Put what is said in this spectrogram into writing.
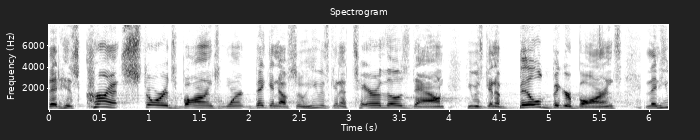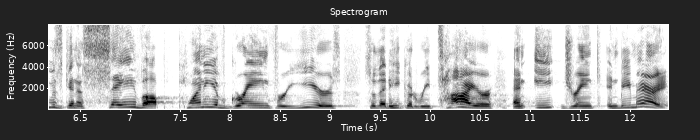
that his current storage barns weren't big enough, so he was going to tear those down. He was going to build bigger barns, and then he was going to save up plenty of grain for years so that he could retire and eat, drink, and be merry.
